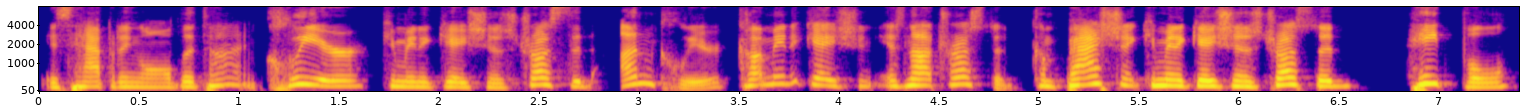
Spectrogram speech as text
is happening all the time. Clear communication is trusted, unclear communication is not trusted. Compassionate communication is trusted, hateful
